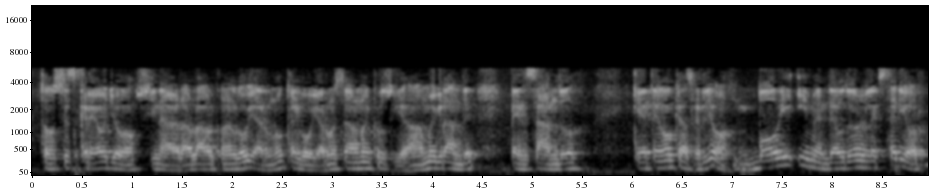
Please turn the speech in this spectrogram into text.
Entonces creo yo, sin haber hablado con el gobierno, que el gobierno está en una encrucijada muy grande pensando, ¿qué tengo que hacer yo? Voy y me endeudo en el exterior,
